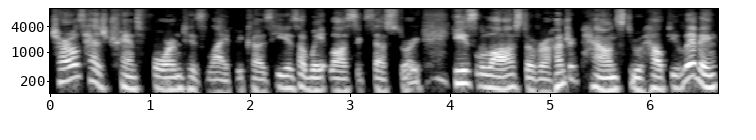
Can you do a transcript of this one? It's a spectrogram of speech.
Charles has transformed his life because he is a weight loss success story. He's lost over 100 pounds through healthy living,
